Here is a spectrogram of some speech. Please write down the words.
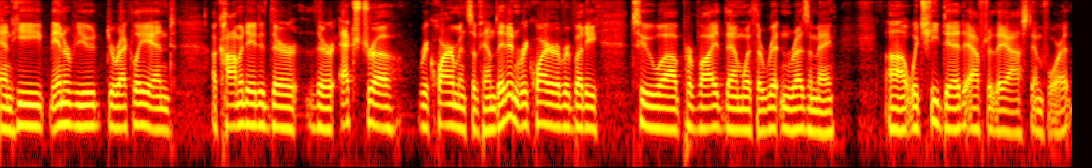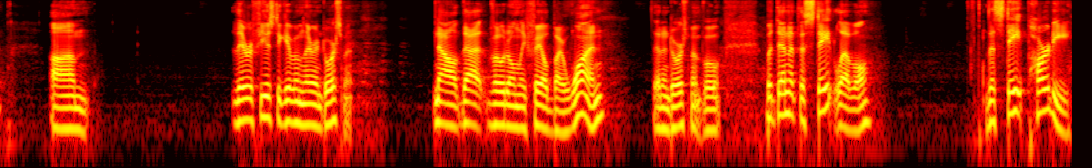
and he interviewed directly and accommodated their their extra requirements of him. They didn't require everybody to uh, provide them with a written resume, uh, which he did after they asked him for it. Um, they refused to give him their endorsement. Now that vote only failed by one, that endorsement vote. But then at the state level, the state party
